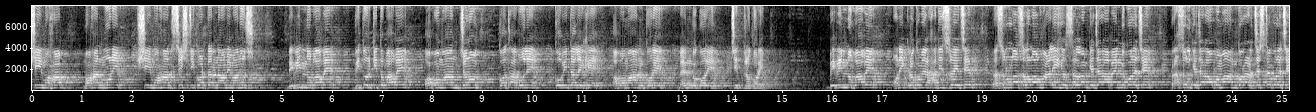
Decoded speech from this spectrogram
সেই মহান মহান মনিব, সেই মহান সৃষ্টিকর্তার নামে মানুষ বিভিন্নভাবে, বিতর্কিতভাবে, অপমানজনক কথা বলে, কবিতা লেখে, অপমান করে, ব্যঙ্গ করে, চিত্র করে। বিভিন্নভাবে অনেক রকমের হাদিস রয়েছে। সাল্লাল্লাহু আলাইহি ওয়াসাল্লামকে যারা ব্যঙ্গ করেছে যারা অপমান করার চেষ্টা করেছে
